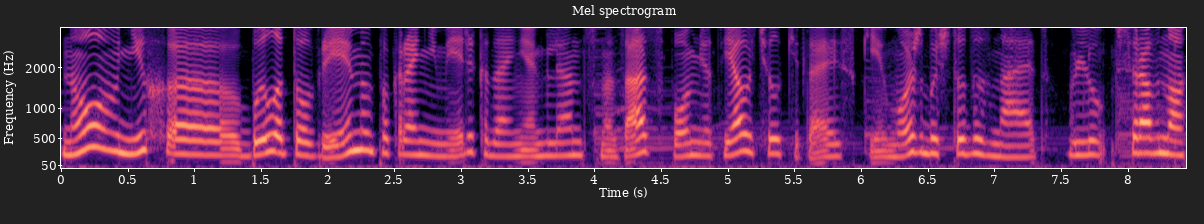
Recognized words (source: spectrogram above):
Но у них э, было то время, по крайней мере, когда они оглянутся назад, вспомнят, я учил китайский, может быть, что-то знает. Все равно.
